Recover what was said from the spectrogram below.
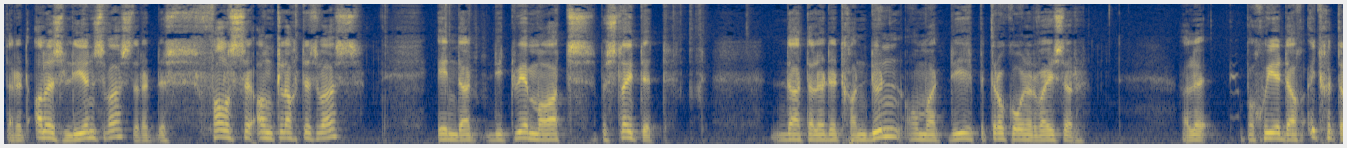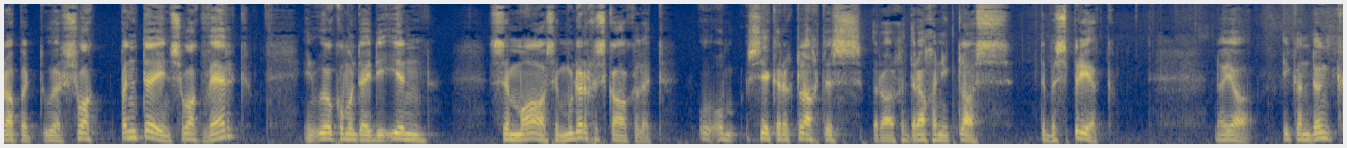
dat dit alles leuns was, dat dit dus valse aanklagtes was en dat die twee maats besluit het dat hulle dit gaan doen omdat die betrokke onderwyser hulle op 'n goeie dag uitgetrap het oor swak punte en swak werk en ook omdat hy die een se ma, sy moeder geskakel het om sekere klagtes oor haar gedrag in die klas te bespreek. Nou ja, ek kan dink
